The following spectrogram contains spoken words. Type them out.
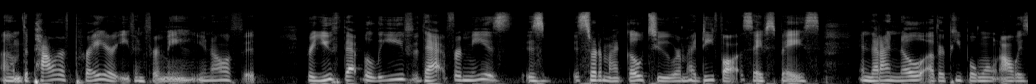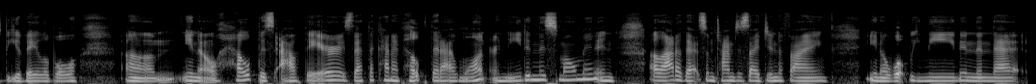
um, the power of prayer even for me you know if, if for youth that believe that for me is is is sort of my go-to or my default safe space and that I know other people won't always be available. Um, you know, help is out there. Is that the kind of help that I want or need in this moment? And a lot of that sometimes is identifying, you know, what we need, and then that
